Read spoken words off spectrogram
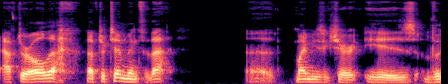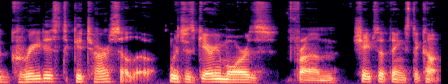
after all that, after 10 minutes of that, uh, my music chair is the greatest guitar solo, which is Gary Moore's from Shapes of Things to Come.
